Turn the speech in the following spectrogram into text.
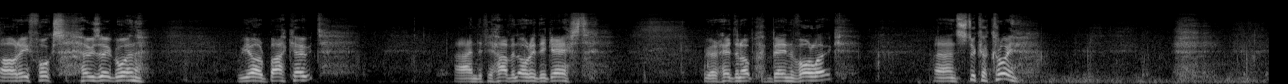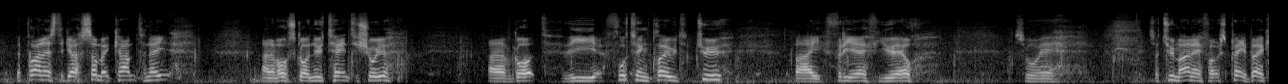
Alright folks, how's it going? We are back out and if you haven't already guessed we are heading up Ben Vorlich and Stuc a' Chroin. The plan is to get a summit camp tonight and I've also got a new tent to show you. I've got the Floating Cloud 2 by 3FUL so uh, it's a two man effort, it's pretty big.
